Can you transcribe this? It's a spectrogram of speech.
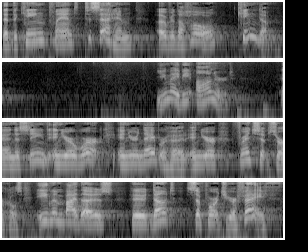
that the king planned to set him over the whole kingdom. You may be honored and esteemed in your work, in your neighborhood, in your friendship circles, even by those who don't support your faith.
